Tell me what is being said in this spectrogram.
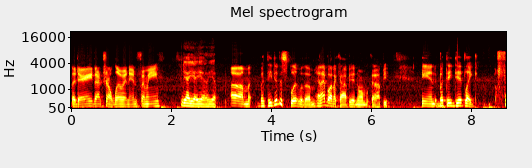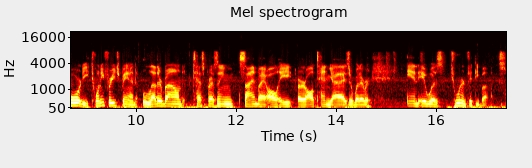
the day that shall live in infamy. Yeah, yeah, yeah, yep. Um, but they did a split with them, and I bought a copy, a normal copy. And but they did like 40, 20 for each band, leather bound, test pressing, signed by all eight or all ten guys or whatever. And it was 250 bucks.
